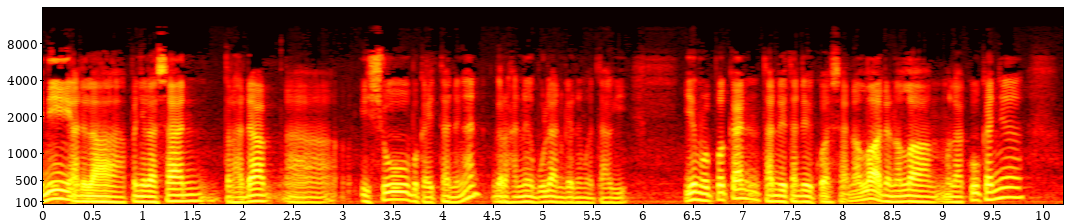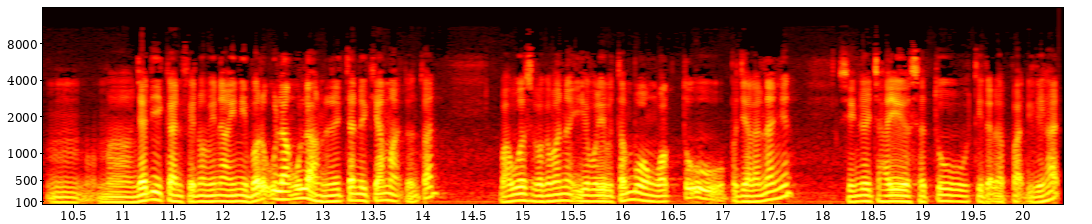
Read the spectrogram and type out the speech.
Ini adalah penjelasan terhadap uh, isu berkaitan dengan gerhana bulan gerhana matahari. Ia merupakan tanda-tanda kuasaan Allah dan Allah melakukannya menjadikan fenomena ini berulang-ulang dari tanda kiamat tuan-tuan. Bahawa sebagaimana ia boleh bertembung waktu perjalanannya sehingga cahaya satu tidak dapat dilihat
